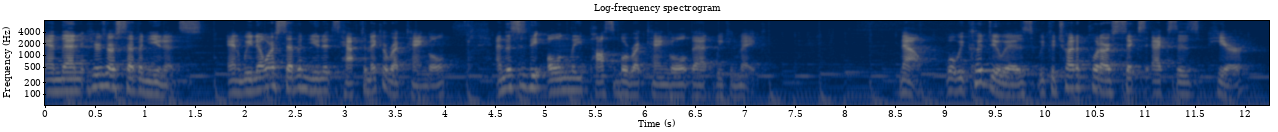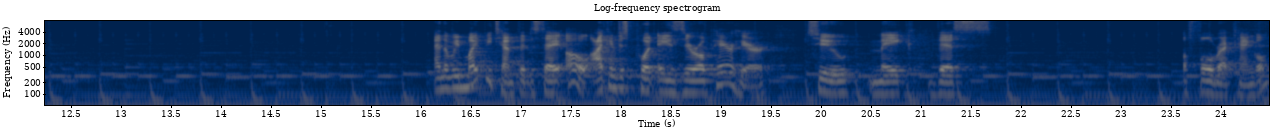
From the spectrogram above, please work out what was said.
and then here's our seven units. And we know our seven units have to make a rectangle, and this is the only possible rectangle that we can make. Now, what we could do is, we could try to put our six x's here, And then we might be tempted to say, oh, I can just put a zero pair here to make this a full rectangle.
